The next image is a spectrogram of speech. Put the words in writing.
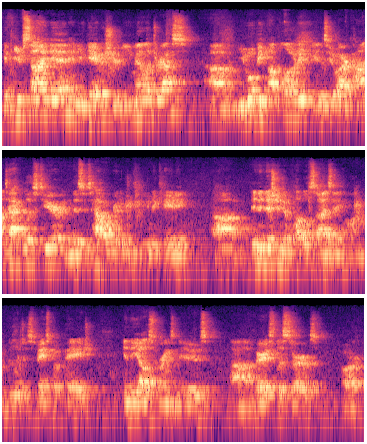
If you've signed in and you gave us your email address, um, you will be uploaded into our contact list here, and this is how we're going to be communicating, um, in addition to publicizing on the village's Facebook page, in the Yellow Springs News, uh, various listservs or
